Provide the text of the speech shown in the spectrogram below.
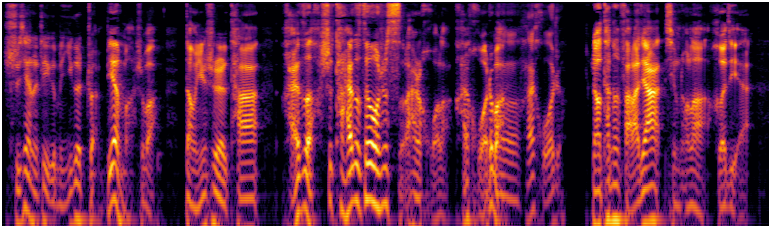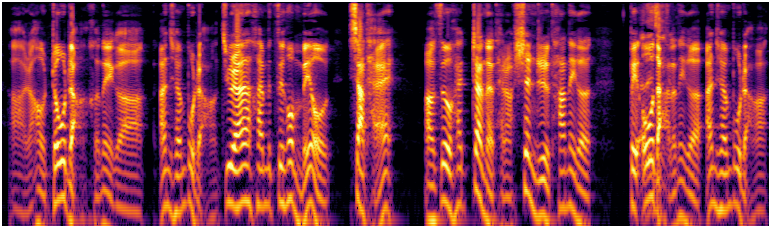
实现了这个么一个转变嘛，是吧？等于是他孩子是他孩子最后是死了还是活了？还活着吧？嗯，还活着。然后他跟法拉加形成了和解啊，然后州长和那个安全部长居然还没最后没有下台啊，最后还站在台上，甚至他那个被殴打的那个安全部长啊，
